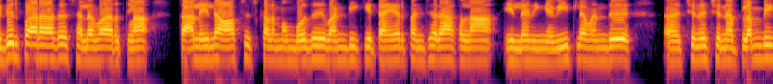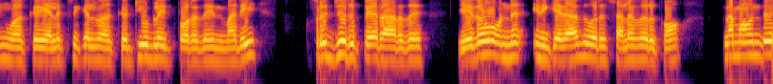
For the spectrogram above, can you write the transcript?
எதிர்பாராத செலவா இருக்கலாம். காலையில ஆஃபீஸ் கிளம்பும் போது வண்டிக்கு டயர் பஞ்சர் ஆகலாம். இல்லை நீங்க வீட்டில் வந்து சின்ன சின்ன plumbing work electrical work tube light போறது இந்த மாதிரி ஃப்ரிட்ஜ் ரிப்பேர் ஆகிறது ஏதோ ஒன்று இன்னைக்கு ஏதாவது ஒரு செலவு இருக்கும். நம்ம வந்து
